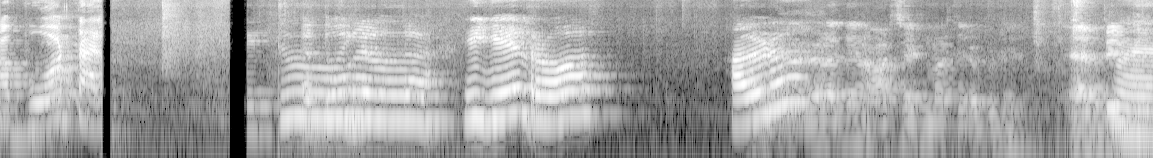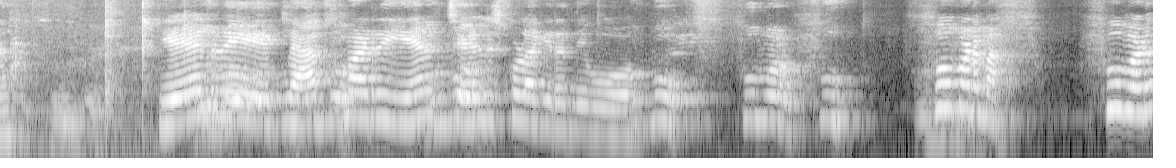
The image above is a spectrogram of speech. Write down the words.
ಆ ಬೋಟ್ ಈಗ ಏನ್ರೋ ಅವಳು ಹೇಳ್ರಿ ಕ್ಲಾಪ್ಸ್ ಮಾಡ್ರಿ ಏನು ಚೇಳಿಸ್ಕೊಳಾಗಿರೋದು ನೀವು? ಫೂ ಮಾಡಮ್ಮ. ಫೂ ಮಾಡು.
